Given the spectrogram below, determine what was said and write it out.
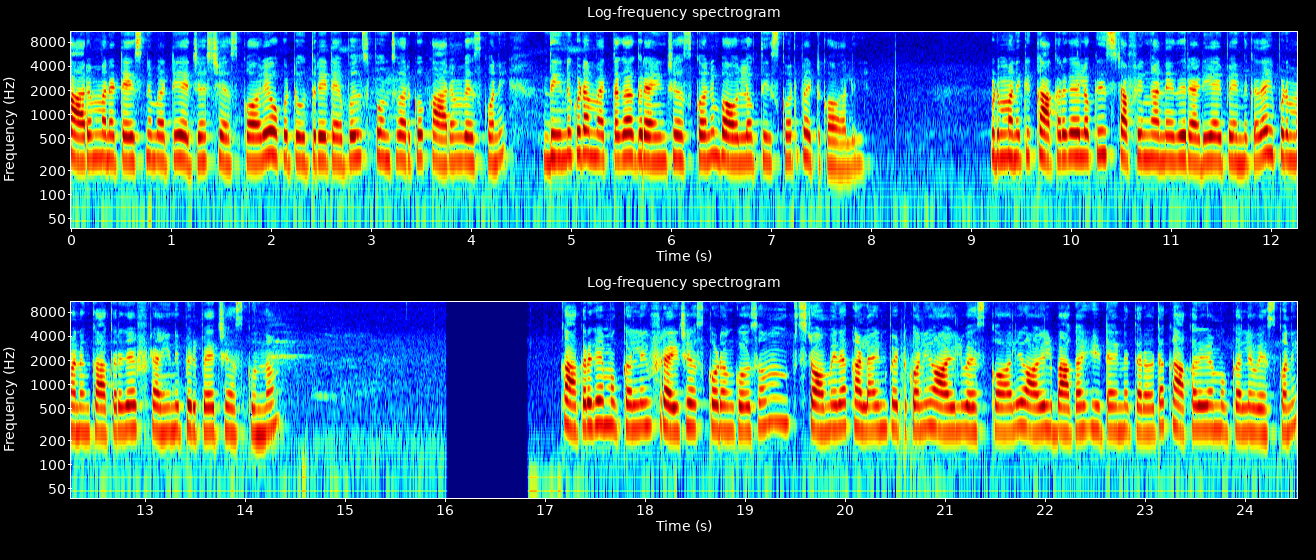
కారం మన టేస్ట్ని బట్టి అడ్జస్ట్ చేసుకోవాలి. ఒక టూ త్రీ టేబుల్ స్పూన్స్ వరకు కారం వేసుకొని దీన్ని కూడా మెత్తగా గ్రైండ్ చేసుకొని బౌల్లోకి తీసుకొని పెట్టుకోవాలి. ఇప్పుడు మనకి కాకరకాయలోకి స్టఫింగ్ అనేది రెడీ అయిపోయింది కదా. ఇప్పుడు మనం కాకరకాయ ఫ్రైని ప్రిపేర్ చేసుకుందాం. కాకరకాయ ముక్కల్ని ఫ్రై చేసుకోవడం కోసం స్టవ్ మీద కళాయిని పెట్టుకొని ఆయిల్ వేసుకోవాలి. ఆయిల్ బాగా హీట్ అయిన తర్వాత కాకరకాయ ముక్కల్ని వేసుకొని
